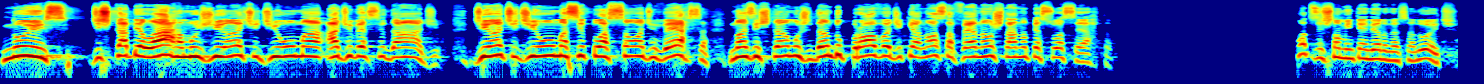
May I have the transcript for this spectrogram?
nos descabelarmos diante de uma adversidade, diante de uma situação adversa, nós estamos dando prova de que a nossa fé não está na pessoa certa. Quantos estão me entendendo nessa noite?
